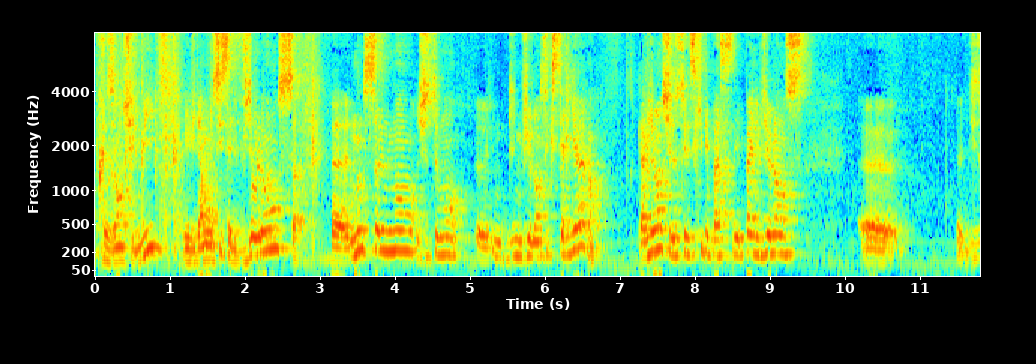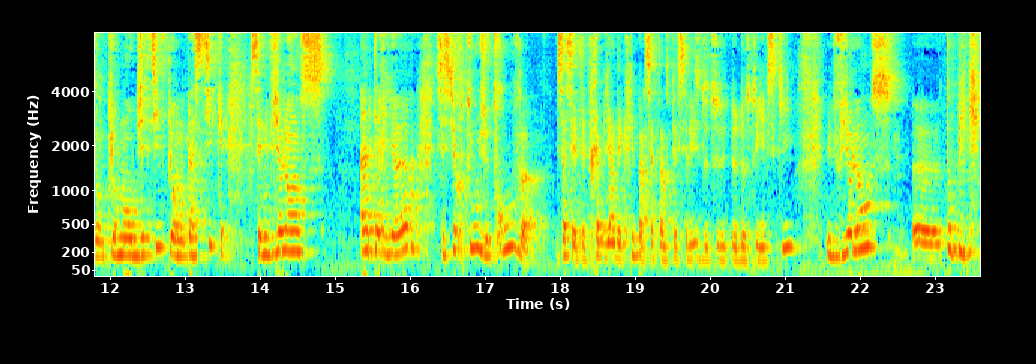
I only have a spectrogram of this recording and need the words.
présents chez lui, et évidemment aussi cette violence, non seulement justement d'une violence extérieure, la violence chez Dostoevsky n'est pas, pas, une violence disons purement objective, purement plastique, c'est une violence intérieure, c'est surtout, je trouve, et ça c'était très bien décrit par certains spécialistes de, de Dostoïevski, une violence euh, topique,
